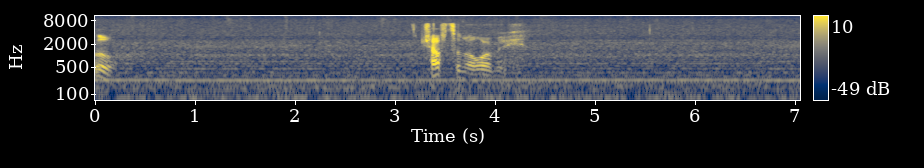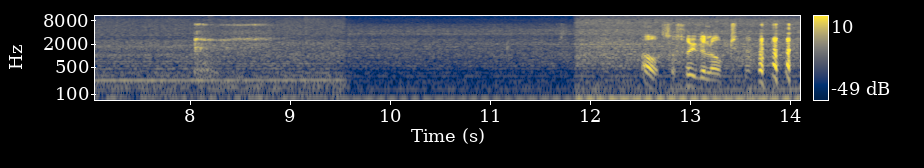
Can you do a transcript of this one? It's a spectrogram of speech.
So. Schaffst du noch oder nicht? Oh, so früh gelobt.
